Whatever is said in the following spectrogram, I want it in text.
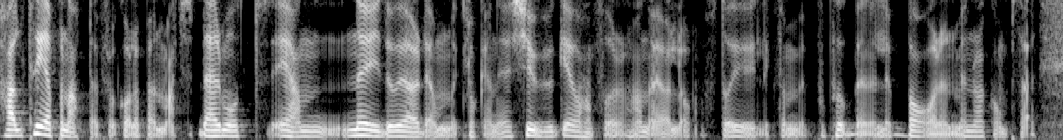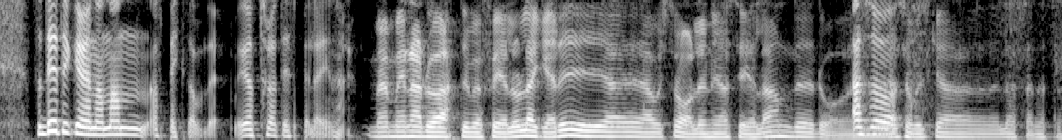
halv tre på natten för att kolla på en match. Däremot är han nöjd att göra det om klockan är 20 och han får ha en öl och står ju liksom på puben eller baren med några kompisar. Så det tycker jag är en annan aspekt av det. Jag tror att det spelar in här. Men menar du att det var fel att lägga det i eh, Australien och Nya Zeeland då? Alltså, är det så vi ska läsa detta?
